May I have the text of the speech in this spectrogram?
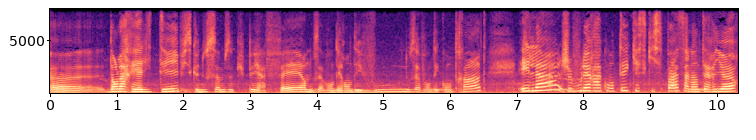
euh, dans la réalité, puisque nous sommes occupés à faire, nous avons des rendez-vous, nous avons des contraintes. Et là, je voulais raconter qu'est-ce qui se passe à l'intérieur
